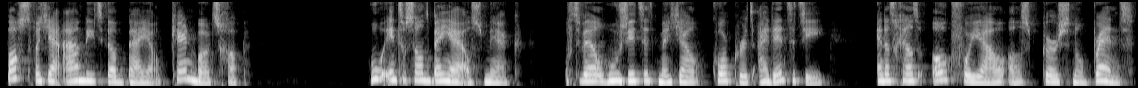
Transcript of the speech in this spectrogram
Past wat jij aanbiedt wel bij jouw kernboodschap? Hoe interessant ben jij als merk? Oftewel, hoe zit het met jouw corporate identity? En dat geldt ook voor jou als personal brand.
